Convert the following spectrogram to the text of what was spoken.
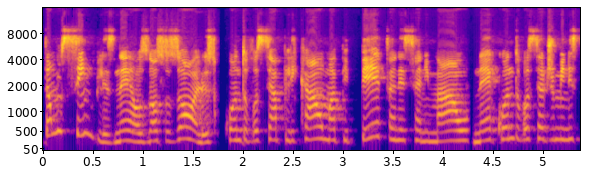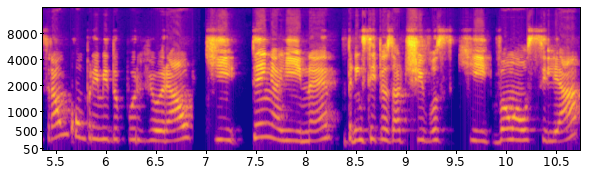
tão simples, né, aos nossos olhos, quanto você aplicar uma pipeta nesse animal, né, quando você administrar um comprimido por via oral que tem aí, né, princípios ativos que vão auxiliar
